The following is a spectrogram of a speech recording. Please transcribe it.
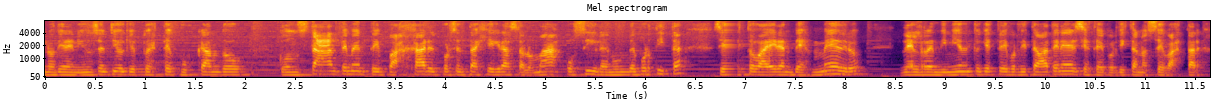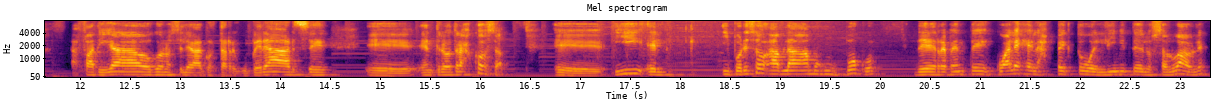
No tiene ni un sentido que tú estés buscando constantemente bajar el porcentaje de grasa lo más posible en un deportista, si esto va a ir en desmedro del rendimiento que este deportista va a tener, si este deportista no se va a estar fatigado, no se le va a costar recuperarse, eh, entre otras cosas. Eh, y, el, y por eso hablábamos un poco de, repente cuál es el aspecto o el límite de lo saludable,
